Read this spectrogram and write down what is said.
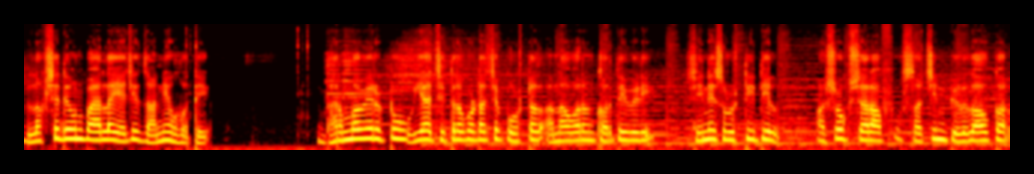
लक्ष देऊन पाहायला याची जाणीव होते. धर्मवीर टू या चित्रपटाचे पोस्टर अनावरण करतेवेळी सिनेसृष्टीतील अशोक शराफ सचिन पिळगावकर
